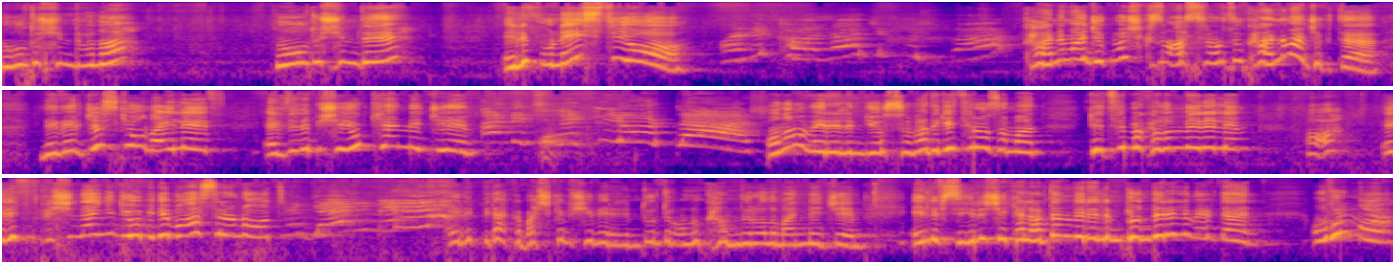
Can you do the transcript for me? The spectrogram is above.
Ne oldu şimdi buna? Ne oldu şimdi? Elif bu ne istiyor? Anne karnı acıkmış bak. Karnım acıkmış kızım. Astronotun karnı mı acıktı? Ne vereceğiz ki ona Elif? Evde de bir şey yok ki anneciğim. Anne çilekli yoğurtlar. Ona mı verelim diyorsun? Hadi getir o zaman. Getir bakalım verelim. Aa Elif'in peşinden gidiyor bir de bu astronot. Gelme. Elif bir dakika başka bir şey verelim. Dur dur onu kandıralım anneciğim. Elif sihirli şekerlerden verelim. Gönderelim evden. Olur mu? Hayır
